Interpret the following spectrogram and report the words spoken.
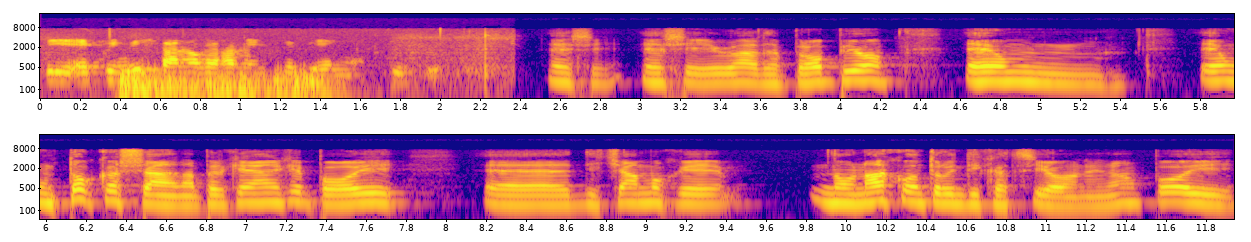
Sì, e quindi stanno veramente bene. Sì, sì. Eh sì, eh sì, guarda, proprio è un, è un tocca sana perché anche poi eh, diciamo che non ha controindicazioni, no? Poi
